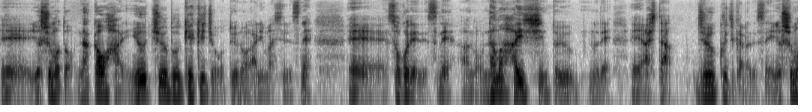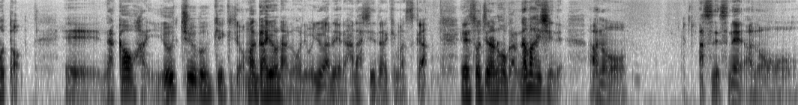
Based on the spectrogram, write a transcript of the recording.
えー、吉本中尾藩 YouTube 劇場というのがありましてですね、えー、そこでですね、あの、生配信というので、え明日19時からですね、吉本えー、中尾藩 YouTube 劇場、まあ、概要欄の方にも URL 貼らせていただきますが、えー、そちらの方から生配信で、あのー、明日ですね、あの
